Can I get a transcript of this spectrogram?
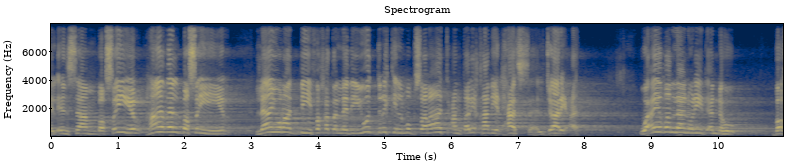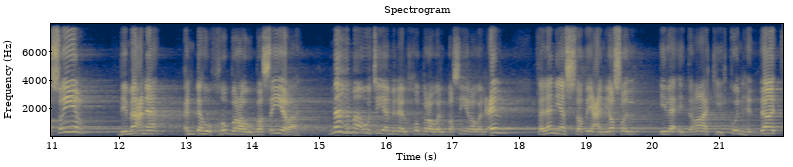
الإنسان بصير هذا البصير لا يراد به فقط الذي يدرك المبصرات عن طريق هذه الحاسة الجارحة. وأيضا لا نريد أنه بصير بمعنى عنده خبرة وبصيرة. مهما أوتي من الخبرة والبصيرة والعلم فلن يستطيع أن يصل إلى إدراك كنه الذات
